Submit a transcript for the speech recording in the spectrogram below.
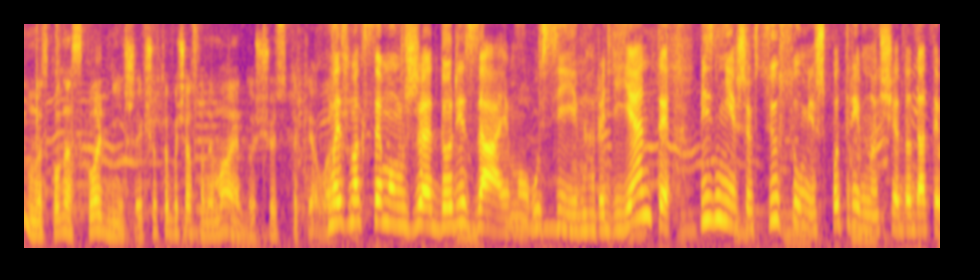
ну, не складне, складніше. Якщо в тебе часу немає, то щось таке легше. Ми з Максимом вже дорізаємо усі інгредієнти. Пізніше в цю суміш потрібно ще додати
